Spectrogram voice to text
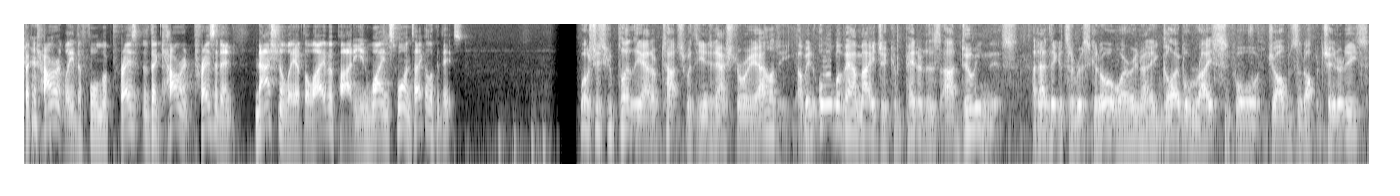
but currently the former pres- the current president nationally of the Labor Party in Wayne Swan. Take a look at this. Well, she's completely out of touch with the international reality. I mean, all of our major competitors are doing this. I don't think it's a risk at all. We're in a global race for jobs and opportunities.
